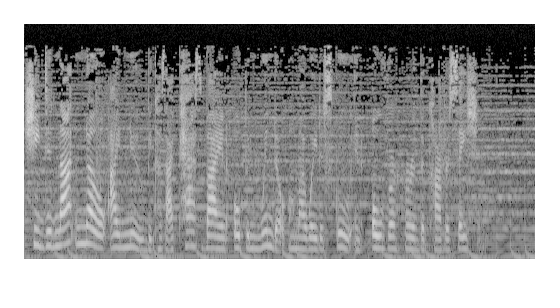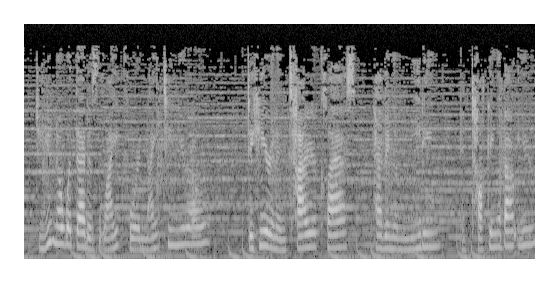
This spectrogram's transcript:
She did not know I knew because I passed by an open window on my way to school and overheard the conversation. Do you know what that is like for a 19 year old? To hear an entire class having a meeting and talking about you?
